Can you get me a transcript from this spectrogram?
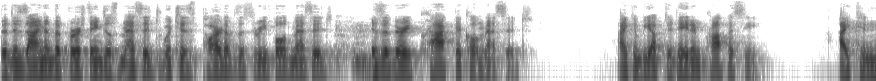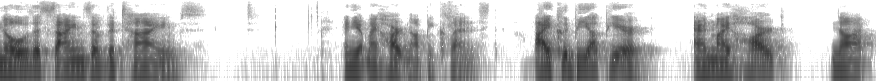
The design of the first angel's message, which is part of the threefold message, is a very practical message. I can be up to date in prophecy. I can know the signs of the times, and yet my heart not be cleansed. I could be up here and my heart not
